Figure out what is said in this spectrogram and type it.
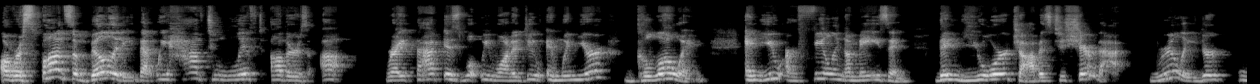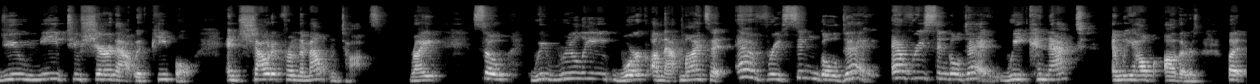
a responsibility that we have to lift others up right? That is what we want to do. And when you're glowing and you are feeling amazing, then your job is to share that. Really, you're you need to share that with people and shout it from the mountaintops, right? So we really work on that mindset every single day. Every single day we connect and we help others. But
